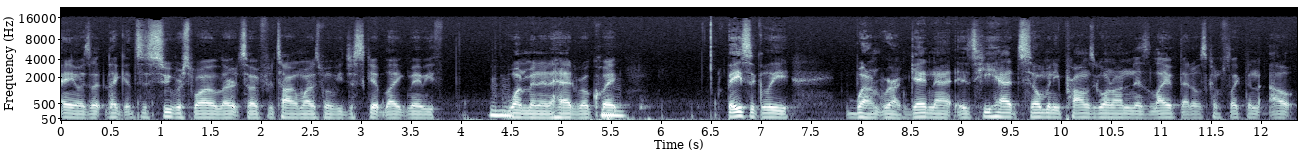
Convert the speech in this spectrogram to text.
anyways, like it's a super spoiler alert. So if you're talking about this movie, just skip like maybe Mhm. one minute ahead real quick. Mhm. Basically, what I'm, where I'm getting at is he had so many problems going on in his life that it was conflicting out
